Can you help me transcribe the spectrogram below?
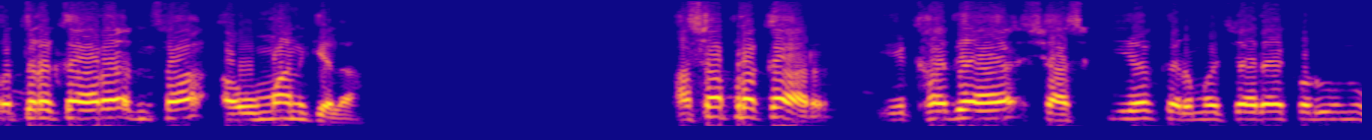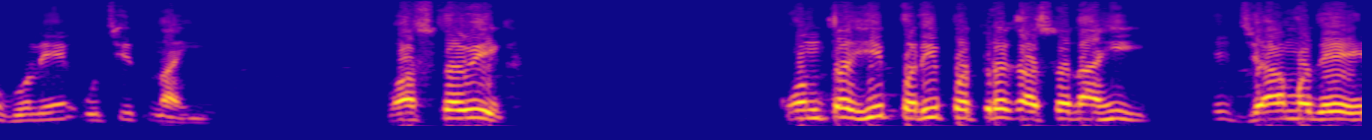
पत्रकारांचा अवमान केला. असा प्रकार एखाद्या शासकीय कर्मचाऱ्याकडून होणे उचित नाही. वास्तविक कोणतंही परिपत्रक असं नाही की ज्यामध्ये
